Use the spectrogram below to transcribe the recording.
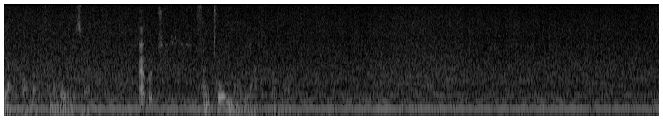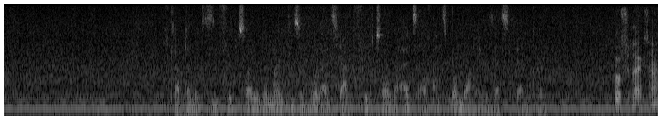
Jagdbomber von der Bundeswehr. Na gut. Phantom war ein Jagdbomber. Ich glaube, damit sind Flugzeuge gemeint, die sowohl als Jagdflugzeuge als auch als Bomber eingesetzt werden können. So vielleicht, ja.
